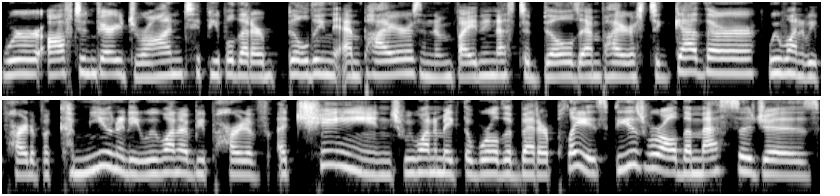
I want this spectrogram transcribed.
we're often very drawn to people that are building empires and inviting us to build empires together. We want to be part of a community. We want to be part of a change. We want to make the world a better place. These were all the messages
